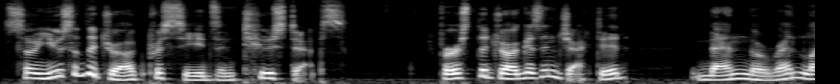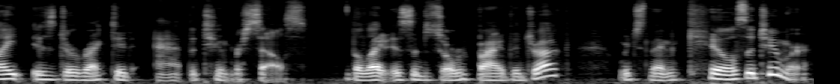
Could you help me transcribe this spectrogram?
So, use of the drug proceeds in two steps. First, the drug is injected, then, the red light is directed at the tumor cells. The light is absorbed by the drug, which then kills the tumor.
